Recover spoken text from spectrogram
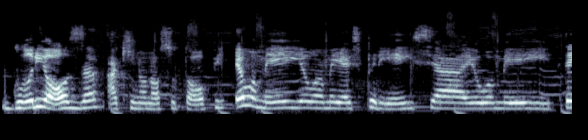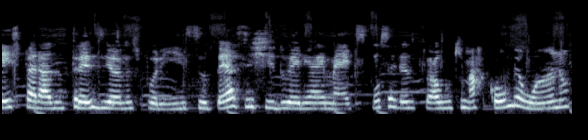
gloriosa aqui no nosso top. Eu amei, eu amei a experiência, eu amei ter esperado 13 anos por isso, ter assistido ele em IMAX, com certeza foi algo que marcou o meu ano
